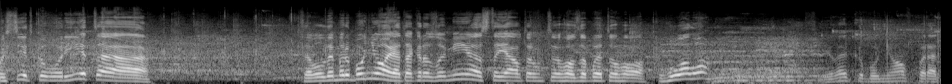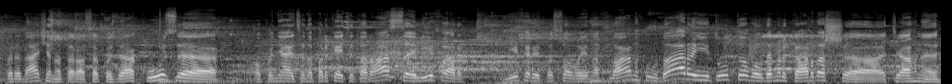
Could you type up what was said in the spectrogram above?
у сітку воріт. Е, Це Володимир Буньо, я так розумію, стає автором цього забитого голу. Філик Буньо вперед передача на Тараса е, опиняється на паркеті Тарас. Е, Ліфар. Відпасовує на фланг. Удар. І тут Володимир Кардаш е, тягне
